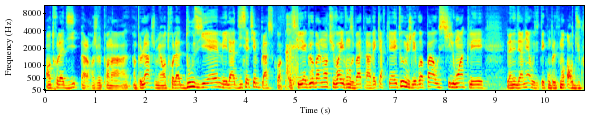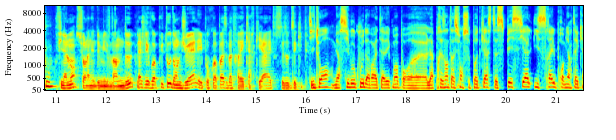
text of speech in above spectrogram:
entre la 10, alors je vais prendre un, un, peu large, mais entre la 12e et la 17e place, quoi. Parce qu'il y a globalement, tu vois, ils vont se battre avec Arkea et tout, mais je les vois pas aussi loin que les, L'année dernière, vous étiez complètement hors du coup, finalement, sur l'année 2022. Là, je les vois plutôt dans le duel et pourquoi pas se battre avec Arkea et toutes ces autres équipes. Titouan, merci beaucoup d'avoir été avec moi pour euh, la présentation de ce podcast spécial Israël Première Tech.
